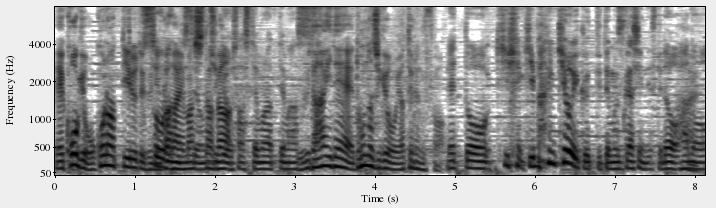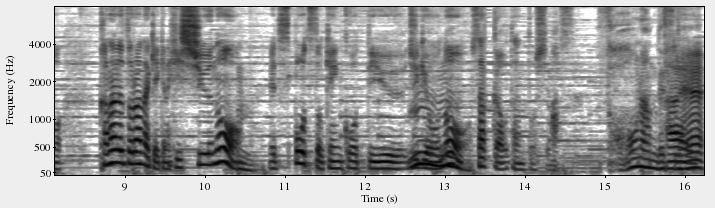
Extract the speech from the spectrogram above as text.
えー講義を行っているというふうに伺いましたが業させてもらってます。宇。大でどんな授業をやってるんですか？えっと、き基盤教育って言って難しいんですけど、はい。あの必ず取らなきゃいけない必修の、うん。えっと、スポーツと健康っていう授業うんのサッカーを担当してます。そうなんですね、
